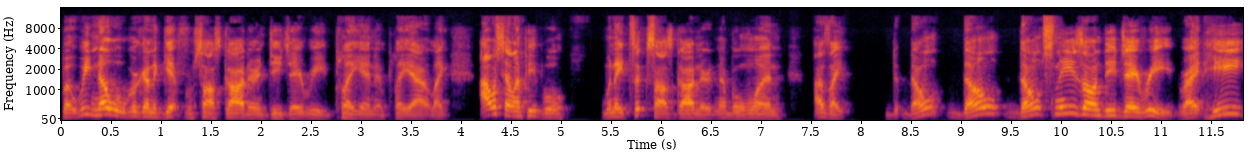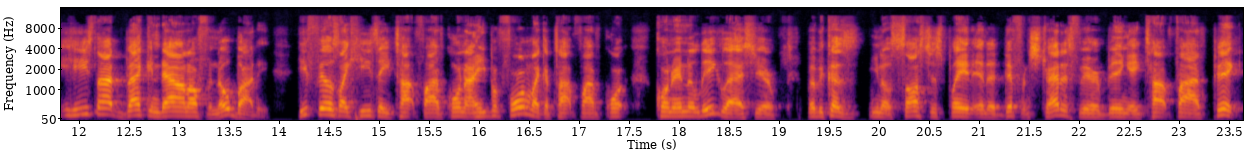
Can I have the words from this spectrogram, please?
But we know what we're going to get from Sauce Gardner and DJ Reed play in and play out. Like I was telling people when they took Sauce Gardner, number one, I was like, don't don't don't sneeze on DJ Reed, right? He he's not backing down off of nobody. He feels like he's a top five corner. He performed like a top five cor- corner in the league last year, but because you know Sauce just played in a different stratosphere, being a top five pick.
